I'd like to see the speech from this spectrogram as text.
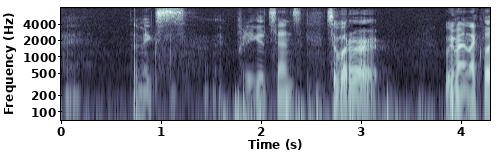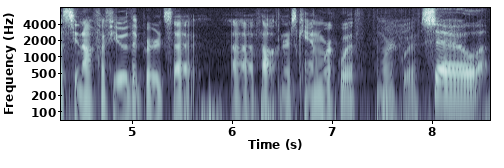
Okay, that makes pretty good sense. So, what are we mind like listing off a few of the birds that uh, falconers can work with and work with? so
